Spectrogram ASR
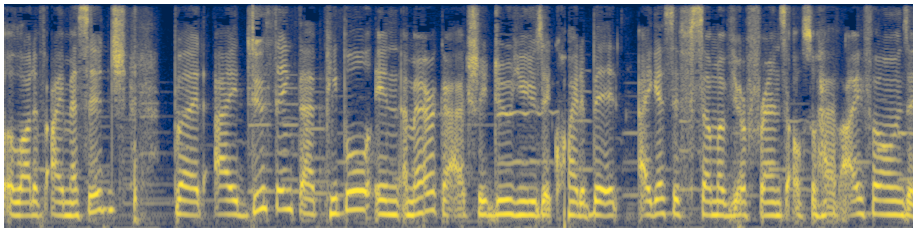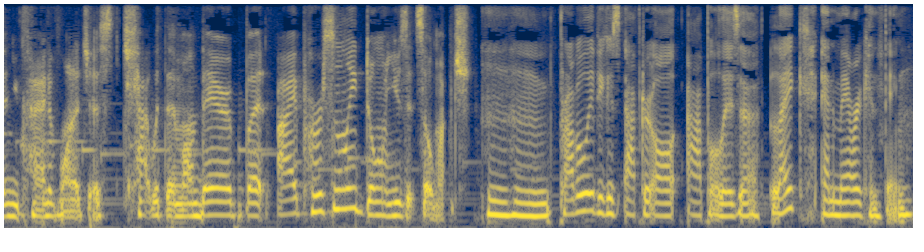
a lot of iMessage, but I do think that people in America actually do use it quite a bit. I guess if some of your friends also have iPhones and you kind of want to just chat with them on there, but I personally don't use it so much. Mm-hmm. Probably because after all, Apple is a like an American thing.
